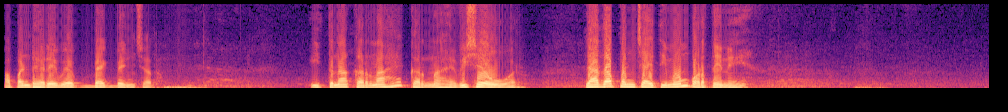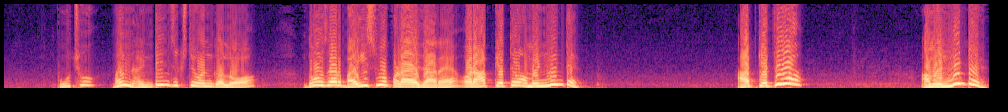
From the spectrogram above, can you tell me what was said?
अपन ठहरे बैक बेंचर इतना करना है करना है, विषय ओवर ज़्यादा पंचायती में हम पढ़ते नहीं। पूछो, भाई 1961 का लॉ 2022 में पढ़ाया जा रहा है और आप कहते हो अमेंडमेंट है। आप कहते हो? अमेंडमेंट है।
